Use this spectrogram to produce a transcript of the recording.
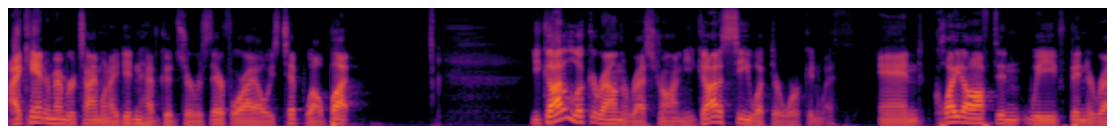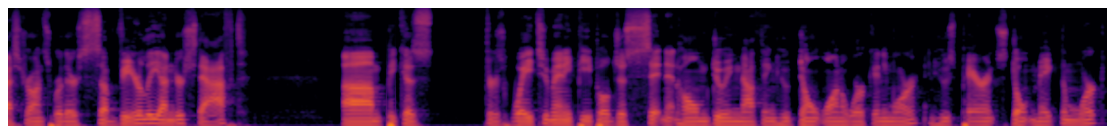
I can't remember a time when I didn't have good service, therefore, I always tip well. But you got to look around the restaurant and you got to see what they're working with. And quite often, we've been to restaurants where they're severely understaffed um, because there's way too many people just sitting at home doing nothing who don't want to work anymore and whose parents don't make them work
